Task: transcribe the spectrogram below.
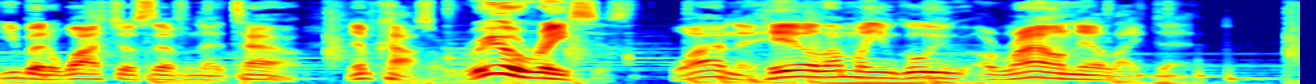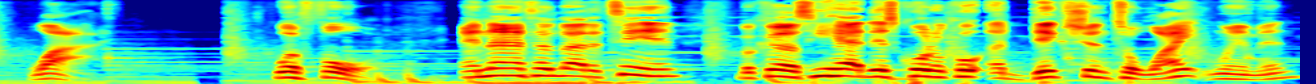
you better watch yourself in that town. Them cops are real racist. Why in the hell I'm gonna even go around there like that? Why? What for? And nine times out of ten, because he had this quote unquote addiction to white women,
